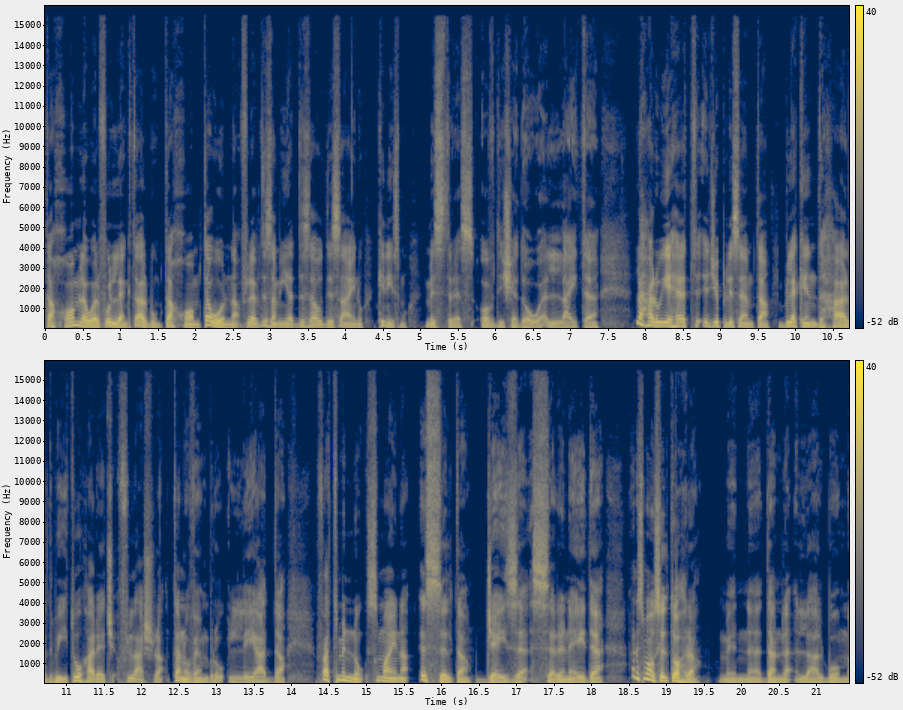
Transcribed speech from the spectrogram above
tagħhom, l-ewwel full length album tagħhom tawulna fl-1999 kien jismu Mistress of the Shadow Light. L-aħħar wieħed ġieb l-isem ta' Blackened Heartbeat u ħareġ fl-għaxra ta' Novembru li għadda. Fatt minnu smajna s-silta Jay's Serenade. Ħa nisimgħu silta oħra minn dan l-album.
